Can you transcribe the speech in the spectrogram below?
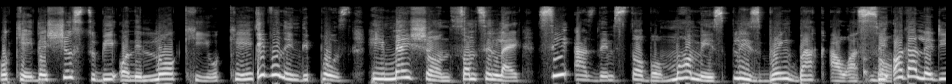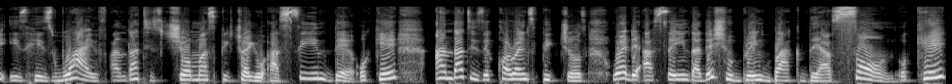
Okay they choose to be on a low key okay? Even in the post he mentioned something like see as them stubborn mommies please bring back our son. The other lady is his wife and that is Chioma's picture you are seeing there okay? And that is the current pictures where they are saying that they should bring back their son okay?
